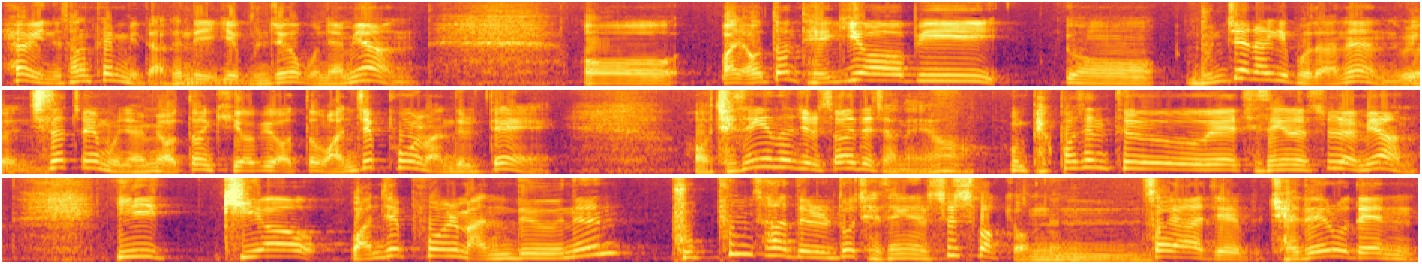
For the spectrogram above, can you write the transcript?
해 있는 상태입니다. 근데 이게 문제가 뭐냐면 어 어떤 대기업이 어 문제라기보다는 우리가 시사점이 뭐냐면 어떤 기업이 어떤 완제품을 만들 때 어, 재생에너지를 써야 되잖아요. 그럼 100%의 재생에너지를 쓰려면 이 기업 완제품을 만드는 부품사들도 재생에너지를 쓸 수밖에 없는 음. 써야 이제 제대로 된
